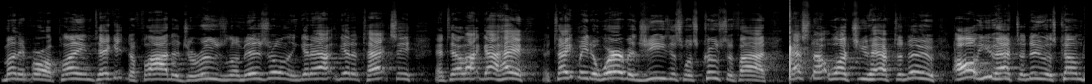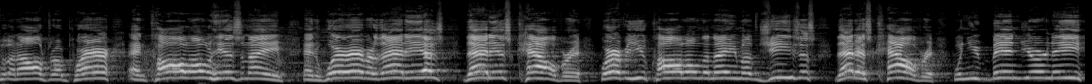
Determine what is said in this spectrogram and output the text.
money for a plane ticket to fly to Jerusalem, Israel, and get out and get a taxi and tell that guy, hey, take me to wherever Jesus was crucified. That's not what you have to do. All you have to do is come to an altar of prayer and call on his name. And wherever that is, that is Calvary. Wherever you call on the name of Jesus, that is Calvary. When you bend your knee,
